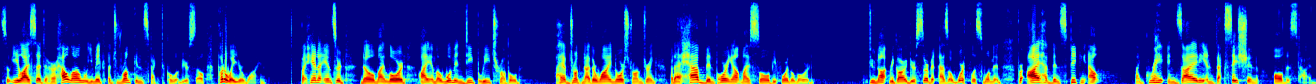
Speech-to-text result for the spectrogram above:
So Eli said to her, How long will you make a drunken spectacle of yourself? Put away your wine. But Hannah answered, No, my Lord, I am a woman deeply troubled. I have drunk neither wine nor strong drink, but I have been pouring out my soul before the Lord. Do not regard your servant as a worthless woman, for I have been speaking out my great anxiety and vexation all this time.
